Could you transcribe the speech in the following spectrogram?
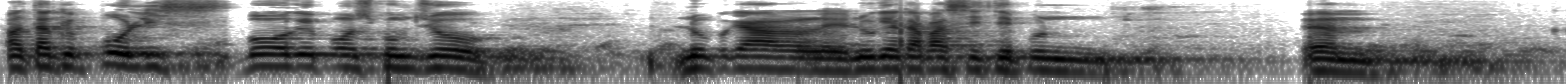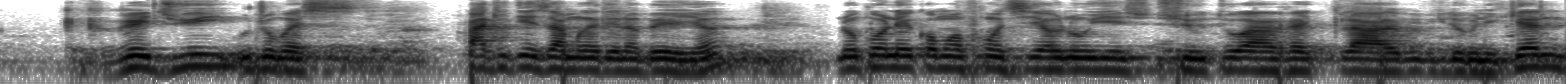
an tanke polis, bon repons pou mdjo nou pral nou gen kapasite pou um, redwi ou jomès pa kite zamre de la beyi nou konen koman frontiyer nou ye surtout avèk la Republik Dominikèn.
